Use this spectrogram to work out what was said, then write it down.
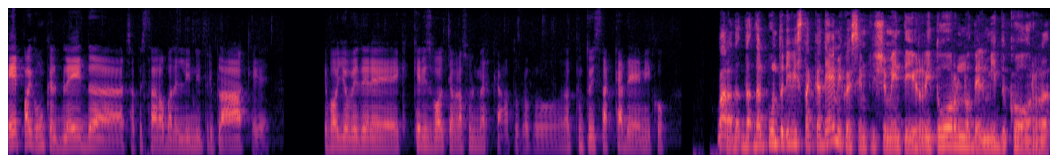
E poi comunque il Blade eh, c'ha questa roba dell'indie AAA che, che voglio vedere che, che risvolti avrà sul mercato, proprio dal punto di vista accademico. Guarda, da- dal punto di vista accademico è semplicemente il ritorno del mid-core,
